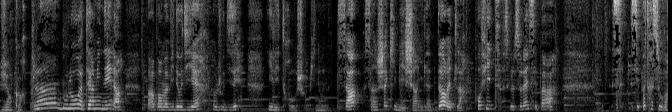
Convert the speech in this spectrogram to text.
J'ai encore plein de boulot à terminer, là, par rapport à ma vidéo d'hier, comme je vous disais. Il est trop choupinoun. Ça, c'est un chat qui biche, hein. il adore être là. Profite, parce que le soleil, c'est pas... C'est pas très souvent.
